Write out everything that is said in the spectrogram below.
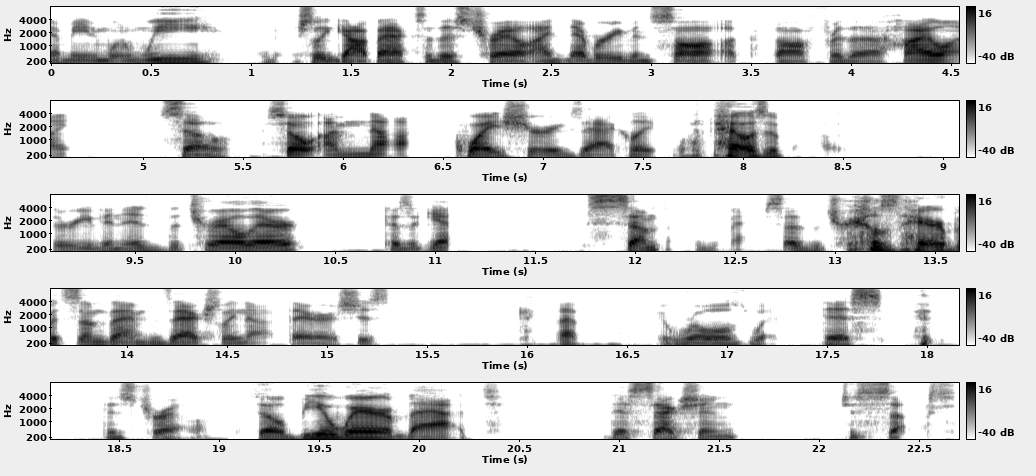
I mean, when we eventually got back to this trail, I never even saw a cutoff for the high line. So so I'm not quite sure exactly what that was about. there even is the trail there. Because again, sometimes the map says the trail's there, but sometimes it's actually not there. It's just it rolls with this this trail. So be aware of that. This section just sucks.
